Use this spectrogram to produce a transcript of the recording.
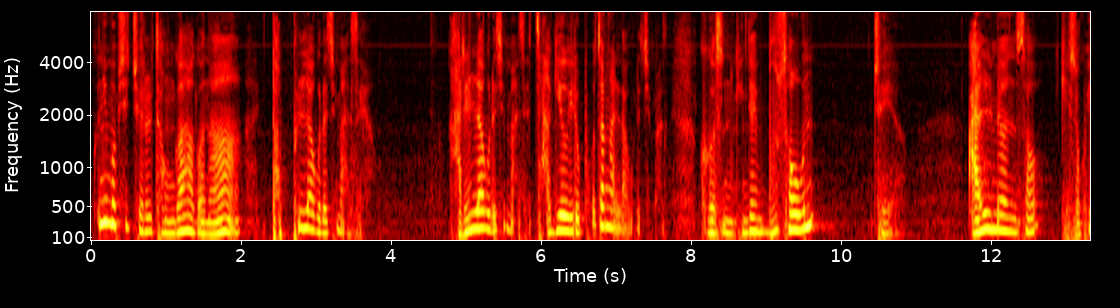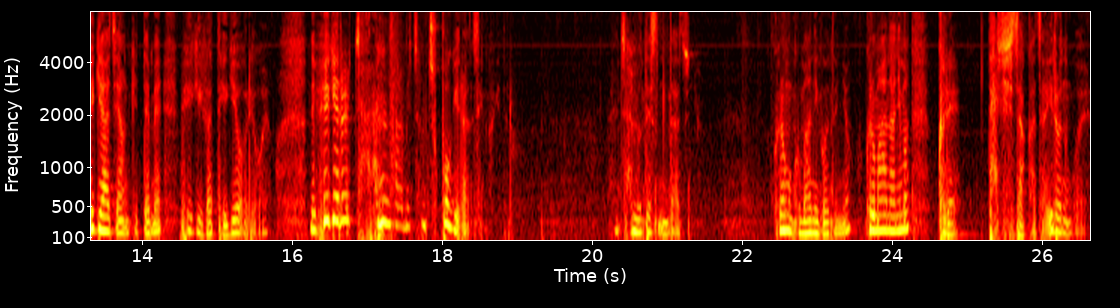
끊임없이 죄를 전가하거나 덮으려고 그러지 마세요. 가리려고 그러지 마세요. 자기 의로 포장하려고 그러지 마세요. 그것은 굉장히 무서운 죄예요. 알면서 계속 회개하지 않기 때문에 회개가 되게 어려워요. 근데 회개를 잘하는 사람이 참 축복이라는 생각이 들어요. 잘못했습니다, 주님. 그러면 그만이거든요. 그러면 하나님은 그래 다시 시작하자 이러는 거예요.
